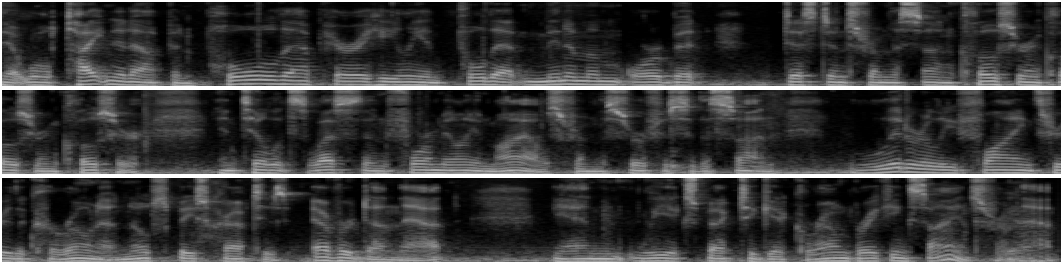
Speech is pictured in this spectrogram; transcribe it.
that will tighten it up and pull that perihelion, pull that minimum orbit distance from the sun closer and closer and closer until it's less than 4 million miles from the surface of the sun, literally flying through the corona. No spacecraft has ever done that. And we expect to get groundbreaking science from that.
